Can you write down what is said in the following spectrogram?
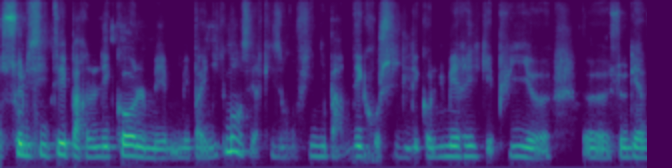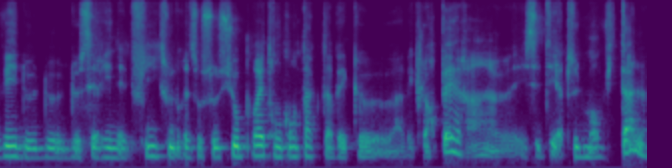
sollicitée par l'école, mais, mais, pas uniquement. C'est-à-dire qu'ils ont fini par décrocher de l'école numérique et puis euh, euh, se gaver de, de, séries Netflix ou de réseaux sociaux pour être en contact avec, avec leur père. Hein, et c'était absolument vital,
